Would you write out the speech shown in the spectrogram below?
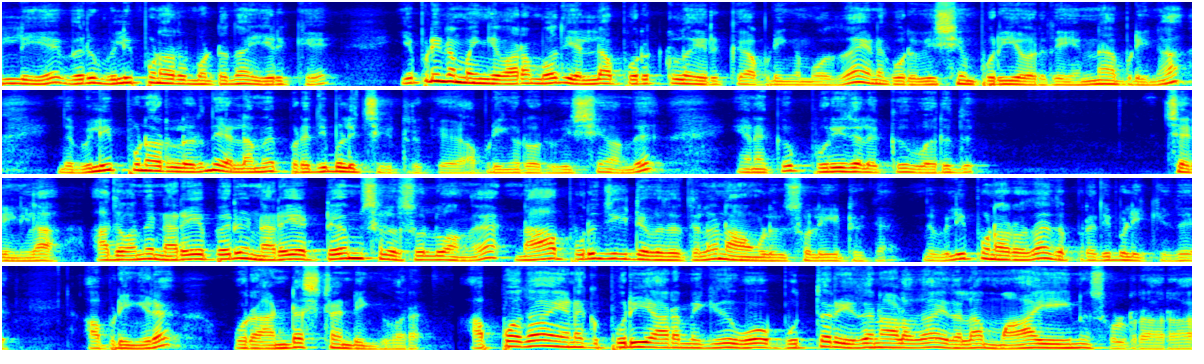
இல்லையே வெறும் விழிப்புணர்வு மட்டும் தான் இருக்குது எப்படி நம்ம இங்கே வரும்போது எல்லா பொருட்களும் இருக்குது அப்படிங்கும்போது தான் எனக்கு ஒரு விஷயம் புரிய வருது. என்ன அப்படின்னா இந்த விழிப்புணர்வுலேருந்து எல்லாமே பிரதிபலிச்சுக்கிட்டு இருக்குது அப்படிங்கிற ஒரு விஷயம் வந்து எனக்கு புரிதலுக்கு வருது. சரிங்களா? அதை வந்து நிறைய பேர் நிறைய டேர்ம்ஸில் சொல்லுவாங்க. நான் புரிஞ்சுக்கிட்ட விதத்தில் நான் உங்களுக்கு சொல்லிகிட்டு இருக்கேன். இந்த விழிப்புணர்வு தான் இதை பிரதிபலிக்குது அப்படிங்கிற ஒரு அண்டர்ஸ்டாண்டிங் வர அப்போ தான் எனக்கு புரிய ஆரம்பிக்குது ஓ புத்தர் இதனால தான் இதெல்லாம் மாயைன்னு சொல்கிறாரா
